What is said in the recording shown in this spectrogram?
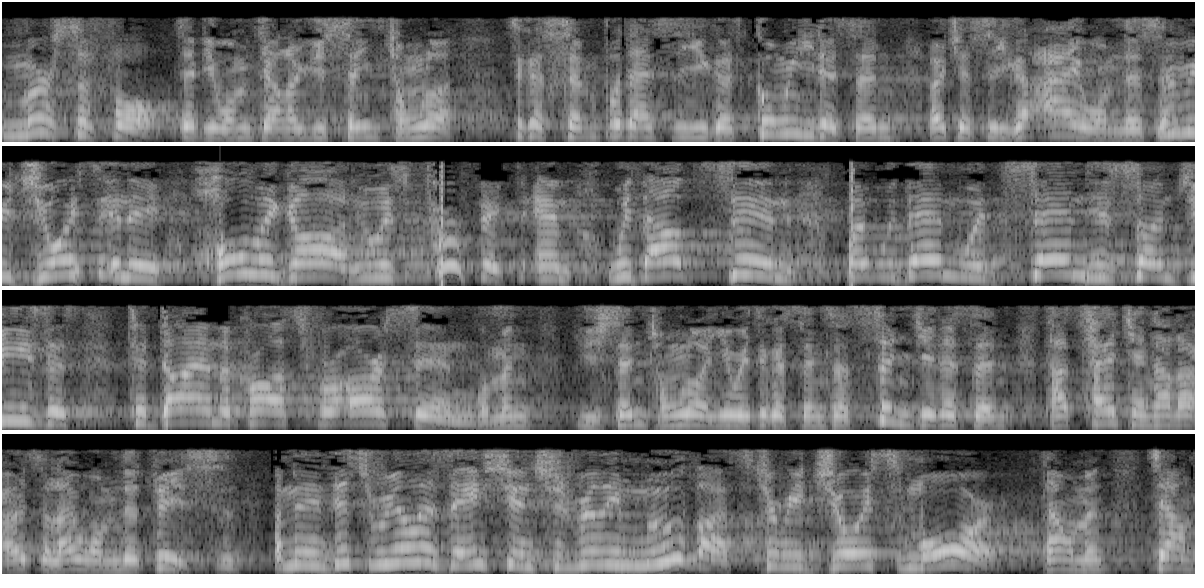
merciful. 这里我们讲了与神同乐，这个神不但是一个公义的神，而且是一个爱我们的 We 神。 rejoice in a holy God who is perfect and without sin, but would then would send his son Jesus to die on the cross for our sins. 我们与神同乐，因为这个神是圣洁的神，他差遣他的儿子来我们的罪死。 I mean, this realization should really move us to rejoice more. 当我们这样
